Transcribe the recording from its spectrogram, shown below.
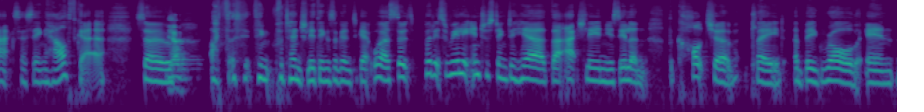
accessing healthcare. So yeah. I th- think potentially things are going to get worse. So it's, but it's really interesting to hear that actually in New Zealand, the culture played a big role in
